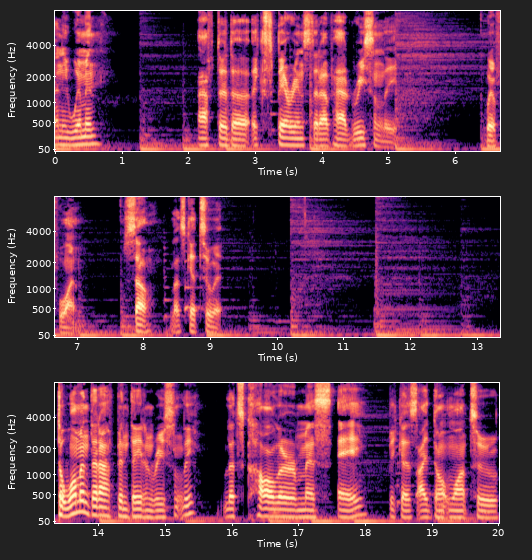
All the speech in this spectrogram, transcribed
any women after the experience that I've had recently with one. So, let's get to it. The woman that I've been dating recently, let's call her Miss A because I don't want to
